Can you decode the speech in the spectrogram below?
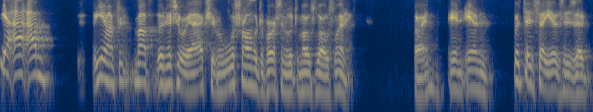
Yeah, I, I'm you know, my initial reaction, what's wrong with the person with the most votes winning? right? And and what they say is is that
